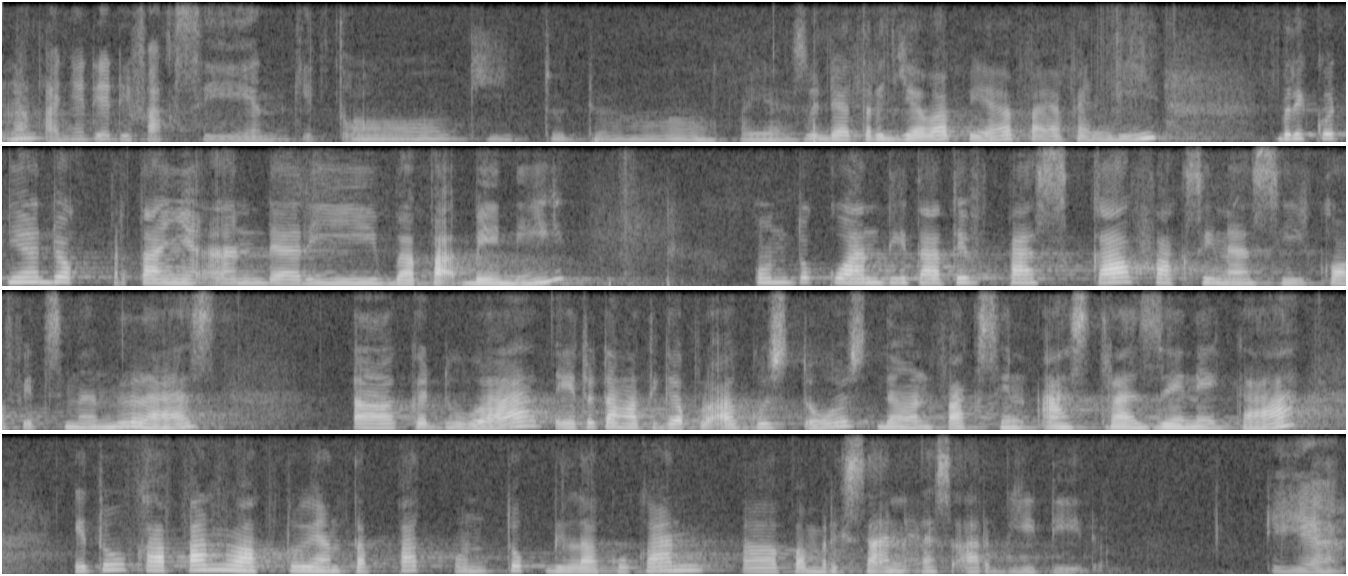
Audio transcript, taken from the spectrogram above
makanya dia divaksin gitu. Oh gitu dok. Oh ya sudah terjawab ya Pak Effendi. Berikutnya dok pertanyaan dari Bapak Beni. Untuk kuantitatif pasca vaksinasi COVID-19 eh, kedua yaitu tanggal 30 Agustus dengan vaksin AstraZeneca itu kapan waktu yang tepat untuk dilakukan eh, pemeriksaan SRBD dok? Iya,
